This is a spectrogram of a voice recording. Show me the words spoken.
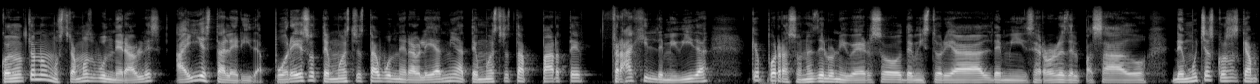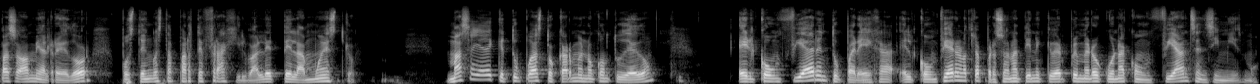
Cuando nosotros nos mostramos vulnerables, ahí está la herida. Por eso te muestro esta vulnerabilidad mía, te muestro esta parte frágil de mi vida que por razones del universo, de mi historial, de mis errores del pasado, de muchas cosas que han pasado a mi alrededor, pues tengo esta parte frágil, ¿vale? Te la muestro. Más allá de que tú puedas tocarme o no con tu dedo, el confiar en tu pareja, el confiar en otra persona tiene que ver primero con una confianza en sí mismo.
